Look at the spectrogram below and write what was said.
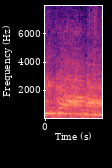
ঠিকানা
